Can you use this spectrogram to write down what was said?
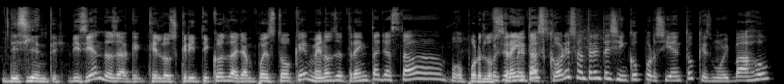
Diciente. diciendo, o sea, que, que los críticos le hayan puesto, ¿qué? Menos de 30 ya estaba, o por los pues en 30. Metascore está en 35%, que es muy bajo,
